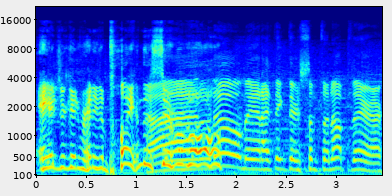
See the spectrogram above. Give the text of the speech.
and you're getting ready to play in the Super I don't Bowl. No, man. I think there's something up there.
